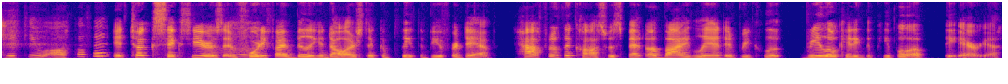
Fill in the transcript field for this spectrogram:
take you off of it. It took six years and $45 billion to complete the Buford Dam. Half of the cost was spent on buying land and relocating the people of the area.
